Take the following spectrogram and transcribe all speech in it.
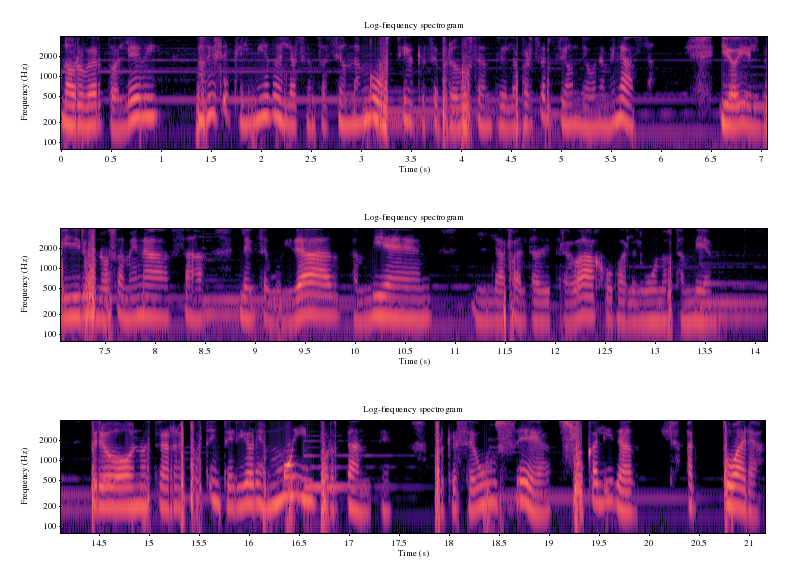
Norberto Levi nos dice que el miedo es la sensación de angustia que se produce entre la percepción de una amenaza y hoy el virus nos amenaza, la inseguridad también, la falta de trabajo para algunos también. Pero nuestra respuesta interior es muy importante porque según sea su calidad, actuará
